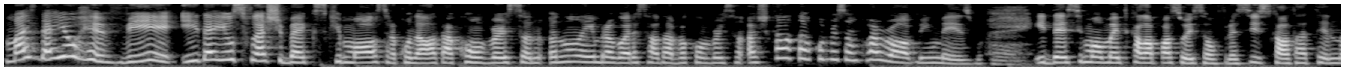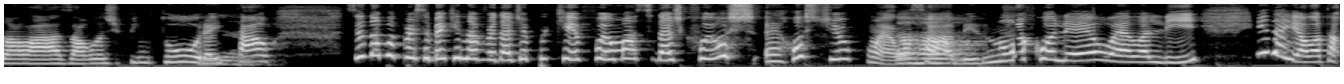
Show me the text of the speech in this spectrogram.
Mas daí eu revi, e daí os flashbacks que mostra quando ela tá conversando. Eu não lembro agora se ela tava conversando. Acho que ela tava conversando com a Robin mesmo. É. E desse momento que ela passou em São Francisco, que ela tá tendo lá as aulas de pintura e tal. Você dá pra perceber que, na verdade, é porque foi uma cidade que foi é, hostil com ela, uhum. sabe? Não acolheu ela ali. E daí ela tá.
